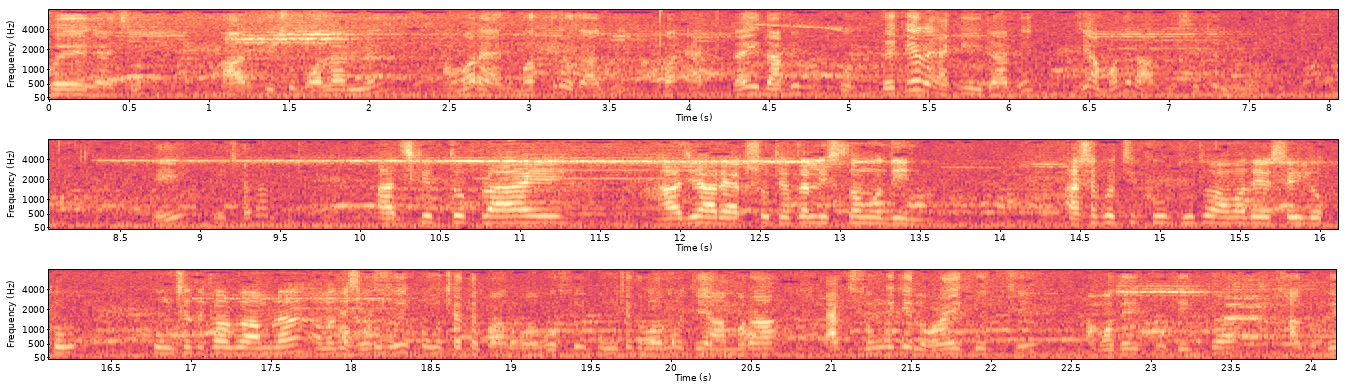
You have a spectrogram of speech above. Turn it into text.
হয়ে গেছে। আর কিছু বলার নেই। আমার একমাত্র দাবি বা একটাই দাবি, প্রত্যেকের একই দাবি যে আমাদের আবশ্যকে নিয়োগ দিতে এই এছাড়া। আজকের তো প্রায় হাজার একশো তেতাল্লিশতম দিন। আশা করছি খুব দ্রুত আমাদের সেই লক্ষ্য পৌঁছাতে পারব আমরা আমাদের অবশ্যই পৌঁছাতে পারব অবশ্যই পৌঁছাতে পারব যে আমরা একসঙ্গে যে লড়াই করছি আমাদের প্রতিজ্ঞা থাকবে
